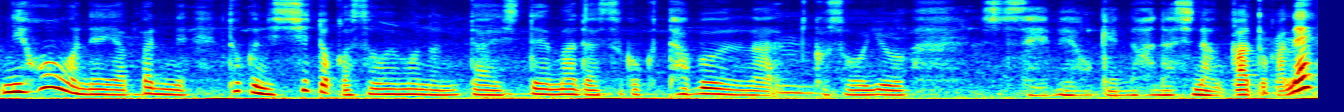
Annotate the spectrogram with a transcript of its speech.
日本はねやっぱりね特に死とかそういうものに対してまだすごくタブーな、うん、そういう生命保険の話なんかとかね、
